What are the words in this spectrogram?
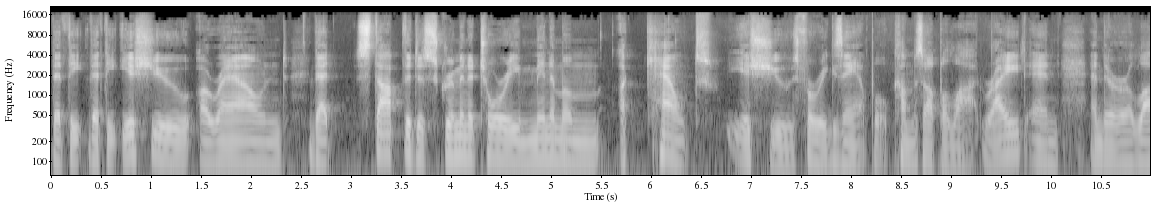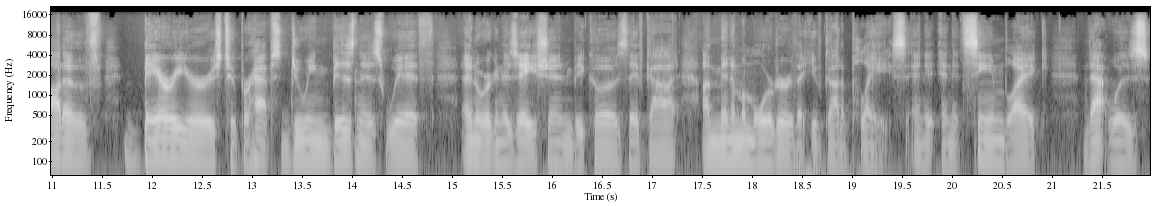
that the that the issue around that stop the discriminatory minimum account issues for example comes up a lot right? And and there are a lot of barriers to perhaps doing business with an organization because they've got a minimum order that you've got to place. And it and it seemed like that was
